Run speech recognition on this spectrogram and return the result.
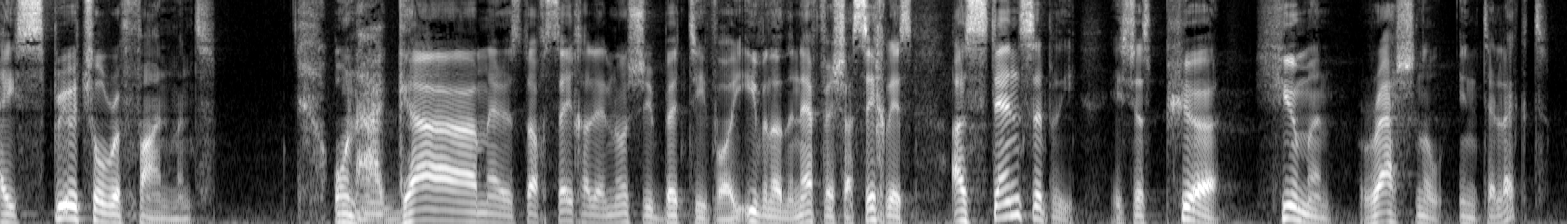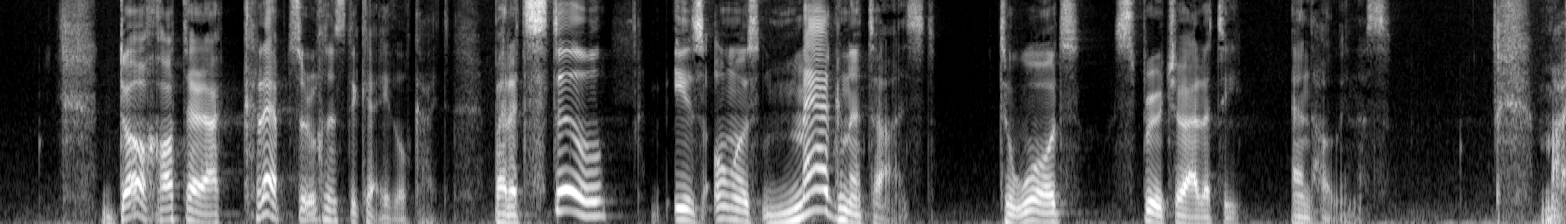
a spiritual refinement. Even though the Nefesh Asichlis ostensibly is just pure human rational intellect. But it still is almost magnetized towards spirituality and holiness. And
